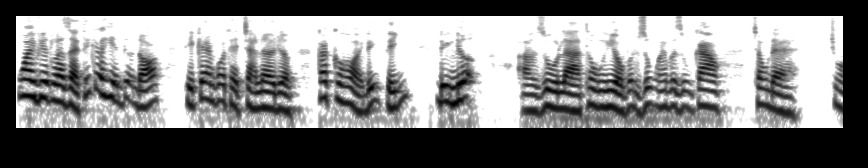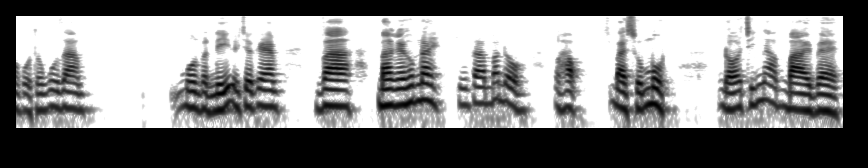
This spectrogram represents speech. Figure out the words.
Ngoài việc là giải thích các hiện tượng đó thì các em có thể trả lời được các câu hỏi định tính, định lượng à, dù là thông hiểu vận dụng hay vận dụng cao trong đề Trung học phổ thông quốc gia môn vật lý được chưa các em? Và bài ngày hôm nay chúng ta bắt đầu vào học bài số 1 đó chính là bài về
